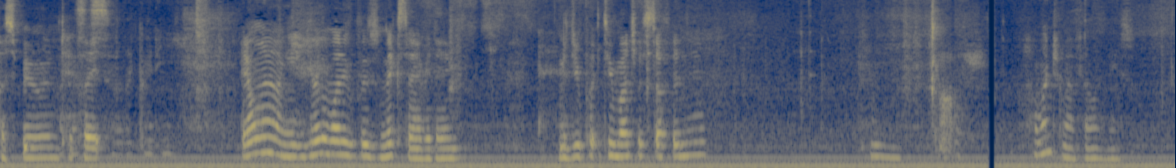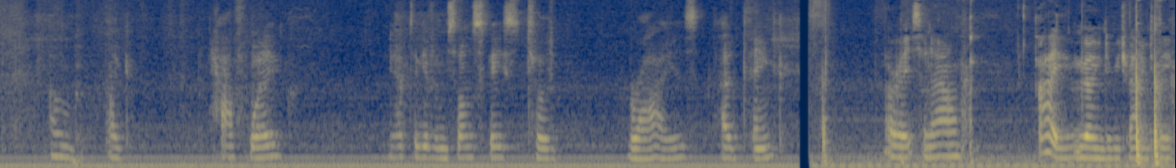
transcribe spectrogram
a spoon to put. Is so liquidy. I don't know. you- You're the one who was mixing everything. Did you put too much of stuff in there? Hmm. Gosh. How much am I filling these? Um, like halfway. You have to give him some space to rise, I'd think. Alright, so now I am going to be trying to make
